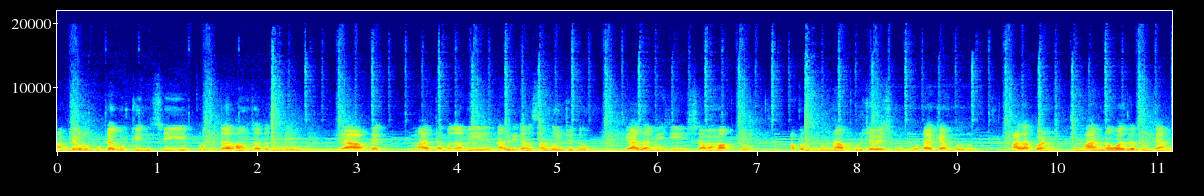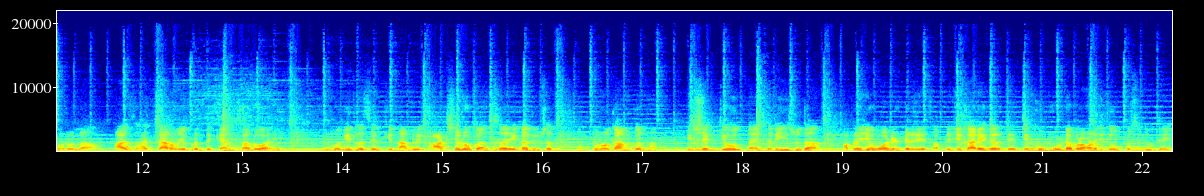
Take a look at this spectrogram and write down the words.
आमच्याकडून कुठल्या गोष्टींची पूर्तता राहून जात असते. त्या आपल्या माध्यमातून आम्ही नागरिकांना सांगू इच्छितो की आज आम्ही जी क्षमा मागतो आपण पुन्हा पुढच्या वेळेस खूप मोठा कॅम्प भरू. आज आपण हा नऊ वाजल्यापासून कॅम्प भरवला. आज हा चार वाजेपर्यंत कॅम्प चालू आहे. तुम्ही बघितलं असेल की नागरिक आठशे लोकांचं एका दिवसात संपूर्ण काम करणं हे शक्य होत नाही. तरीही सुद्धा आपले जे व्हॉलेंटियर आहेत आपले जे कार्यकर्ते आहेत ते खूप मोठ्या प्रमाणात इथे उपस्थित होते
